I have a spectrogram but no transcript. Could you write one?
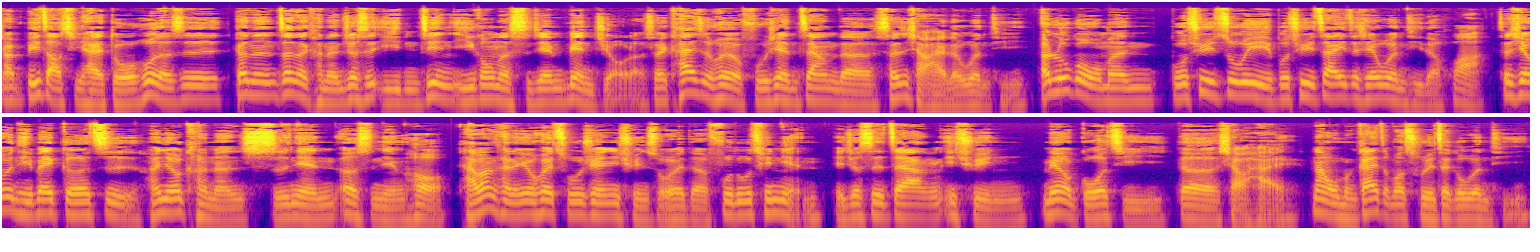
啊比早期还多，或者是跟人真的可能就是引进移工的时间变久了，所以开始会有浮现这样的生小孩的问题。而如果我们不去注意、不去在意这些问题的话，这些问题被搁置，很有可能十年、二十年后，台湾可能又会出现一群所谓的复读青年，也就是这样一群没有国籍的小。孩，那我们该怎么处理这个问题？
